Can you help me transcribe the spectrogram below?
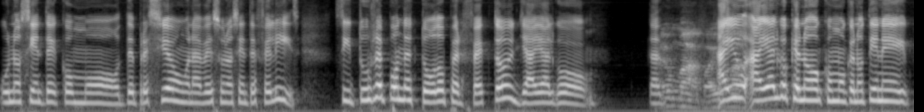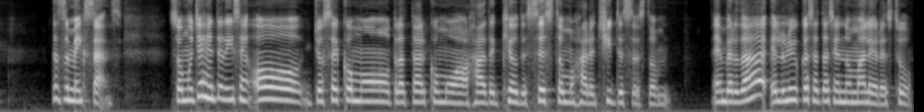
uno siente como depresión, una vez uno siente feliz. Si tú respondes todo perfecto, ya hay algo... Hay un mapa, hay un mapa. hay algo que no, como que no tiene, doesn't make sense. So mucha gente dice, oh, yo sé cómo tratar como how to kill the system o how to cheat the system. En verdad, el único que se está haciendo mal eres tú.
